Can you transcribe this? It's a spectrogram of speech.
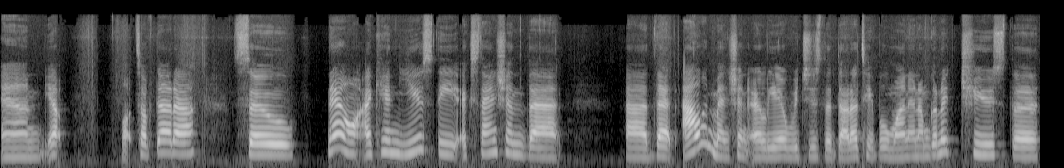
And yep, lots of data. So now I can use the extension that, uh, that Alan mentioned earlier, which is the data table one. And I'm going to choose the,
